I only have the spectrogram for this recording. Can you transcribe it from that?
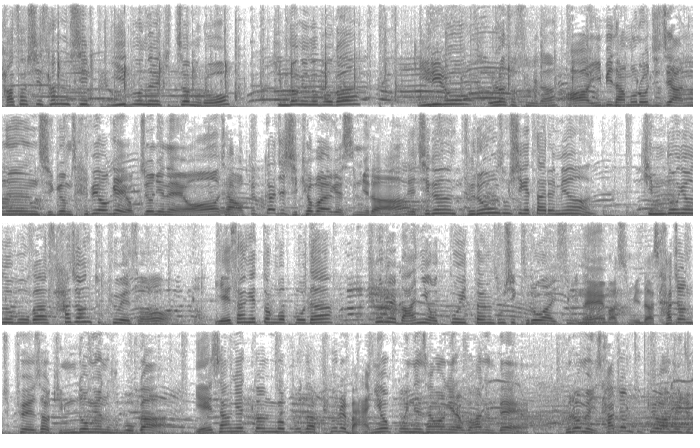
5시 32분을 기점으로 김동연 후보가 1위로 올라섰습니다. 아, 입이 다물어지지 않는 지금 새벽의 역전이네요. 자, 끝까지 지켜봐야겠습니다. 네, 지금 들어온 소식에 따르면 김동연 후보가 사전 투표에서 예상했던 것보다 표를 많이 얻고 있다는 소식 들어와 있습니다. 네, 맞습니다. 사전 투표에서 김동연 후보가 예상했던 것보다 표를 많이 얻고 있는 상황이라고 하는데 그러면 이 사전 투표함이 좀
